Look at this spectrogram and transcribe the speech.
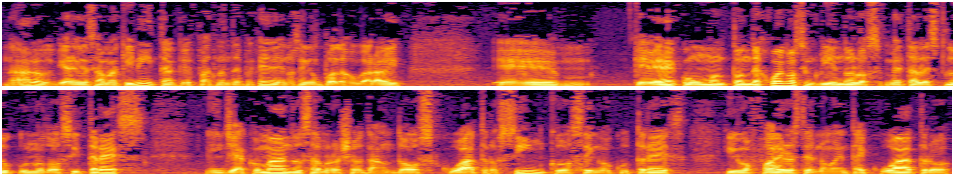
nada, lo que quieren es esa maquinita, que es bastante pequeña y no sé quién puede jugar ahí. Eh, que viene con un montón de juegos, incluyendo los Metal Slug 1, 2 y 3, Ninja Commando, Samurai Showdown 2, 4, 5, Sengoku 3, King of Fighters del 94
